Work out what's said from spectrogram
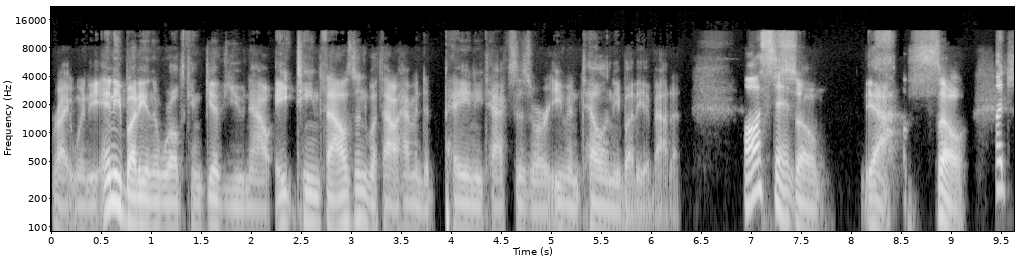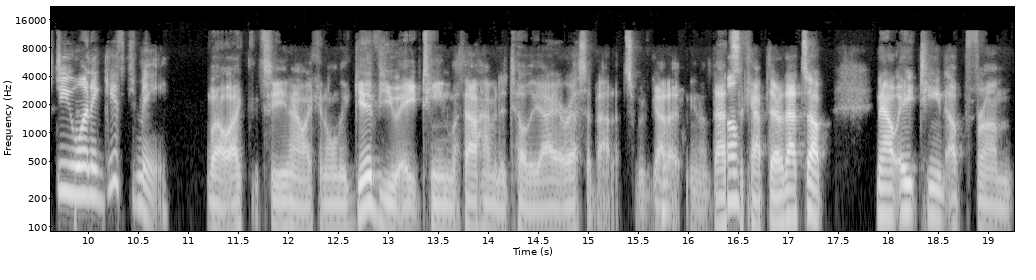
right, Wendy? Anybody in the world can give you now 18,000 without having to pay any taxes or even tell anybody about it. Austyn, So, yeah. So, how much do you want to gift me? well, I see now I can only give you 18 without having to tell the IRS about it. So we've got to, you know, that's the cap there. That's up now 18 up from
